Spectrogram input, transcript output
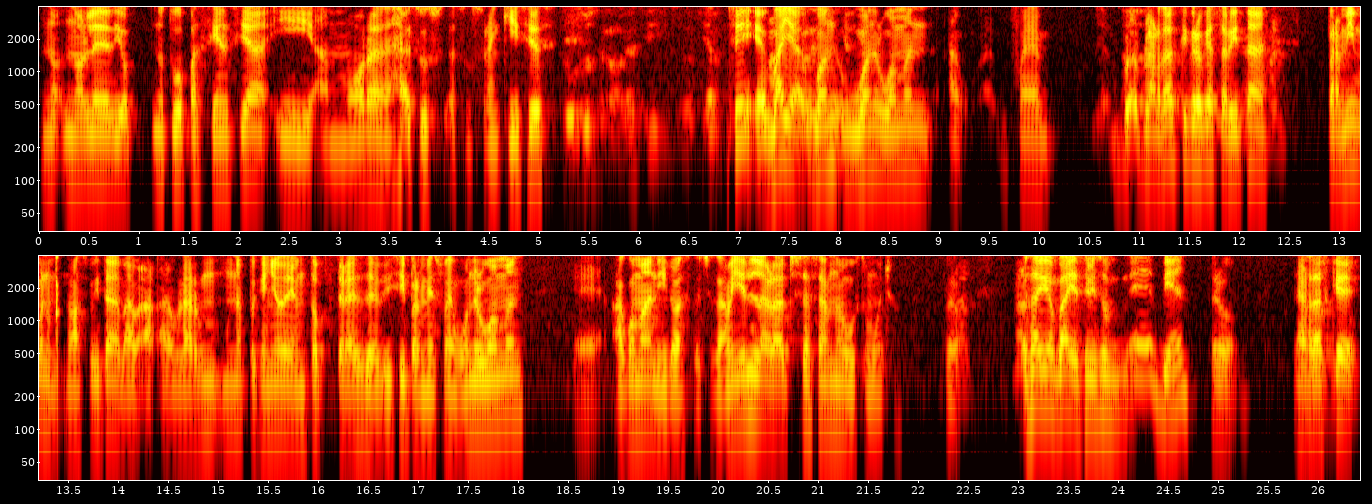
no, no le dio, no tuvo paciencia y amor a, a sus, a sus franquicias. Tuvo sus errores y sus aciertos. Sí, eh, vaya. Wonder Woman ah, fue, la verdad es que creo que hasta ahorita, para mí, bueno, nomás ahorita a- a- a hablar un, una pequeño de un top 3 de DC, para mí fue Wonder Woman, eh, Aquaman y los Shazam. A mí la verdad Shazam no me gustó mucho, pero, o sea, yo, vaya, se me hizo eh, bien, pero la verdad es que,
